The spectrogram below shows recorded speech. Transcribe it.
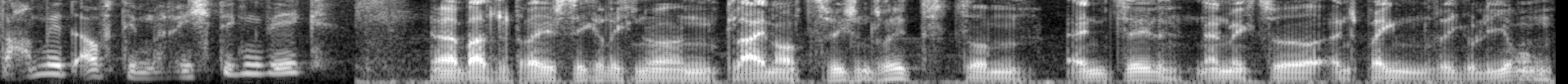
damit auf dem richtigen Weg? Ja, Basel III ist sicherlich nur ein kleiner Zwischenschritt zum Endziel, nämlich zur entsprechenden Regulierung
